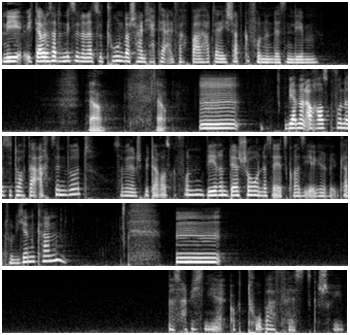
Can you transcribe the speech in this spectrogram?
Nee, ich glaube, das hatte nichts miteinander zu tun. Wahrscheinlich hat er einfach, war- hat er nicht stattgefunden in dessen Leben. Ja. Ja. Wir haben dann auch rausgefunden, dass die Tochter 18 wird. Das haben wir dann später rausgefunden, während der Show und dass er jetzt quasi ihr gratulieren kann. Mm. Was habe ich denn hier? Oktoberfest geschrieben.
